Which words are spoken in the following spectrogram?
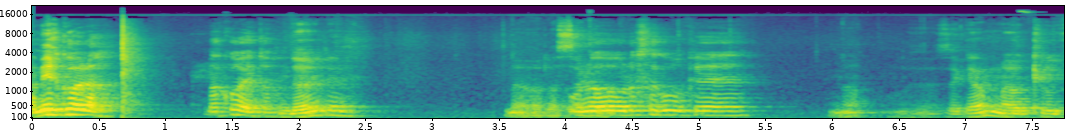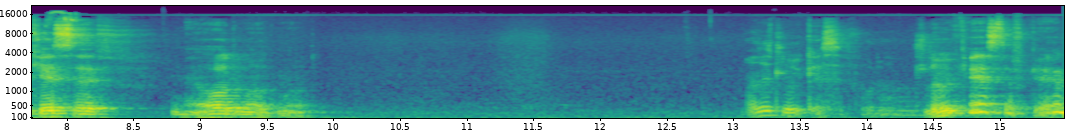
אמיר גולה, מה קורה איתו? לא יודע. לא, לא הוא סגור. לא, הוא לא סגור כ... לא, זה גם מאוד תלוי כסף, מאוד מאוד מאוד. מה זה תלוי כסף? לא... תלוי כסף, כן,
